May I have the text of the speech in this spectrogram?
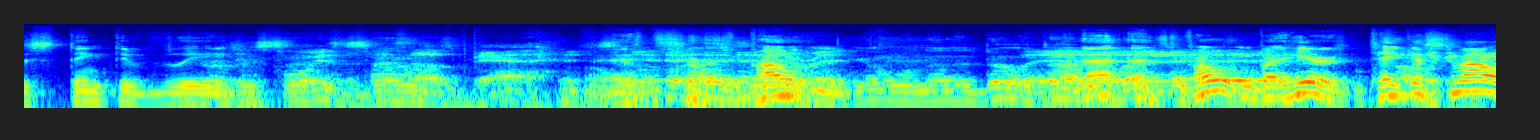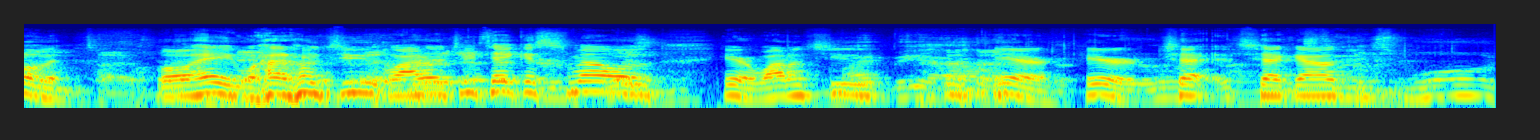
distinctively. Durban poison. That sounds bad. It's- Crazy. potent. You don't want nothing to do with that. That, that's potent, but here, take a smell of it. Well, hey, why don't you why don't you take a smell of here? Why don't you Might be out. here here check check out. All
